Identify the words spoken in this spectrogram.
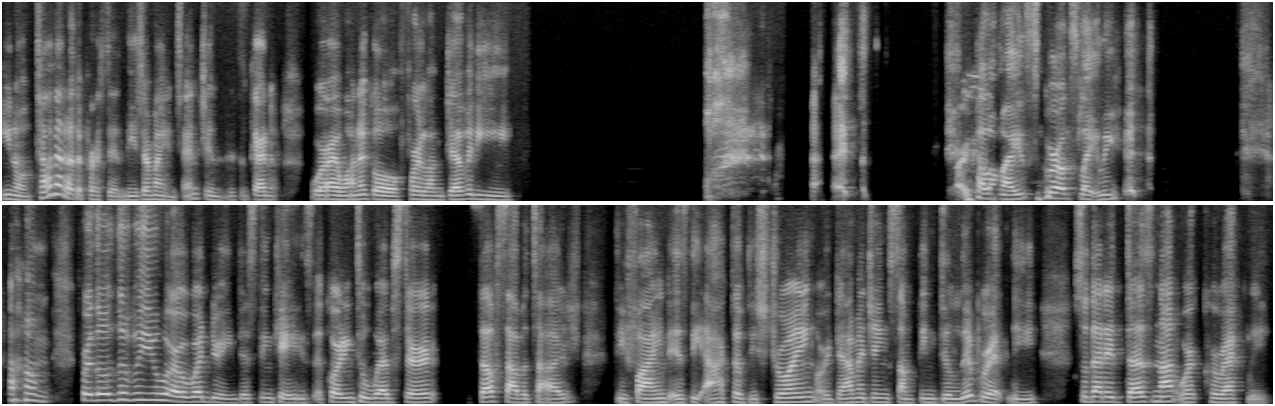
you know, tell that other person, these are my intentions. This is kind of where I want to go for longevity. Color my screw slightly. um, for those of you who are wondering, just in case, according to Webster, self sabotage defined is the act of destroying or damaging something deliberately so that it does not work correctly,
